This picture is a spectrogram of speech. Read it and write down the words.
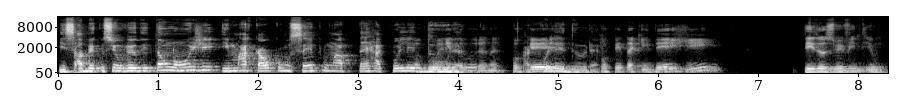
E saber que o senhor veio de tão longe e Macau, como sempre, uma terra acolhedora. Acolhedora, né? Porque, acolhedora. Porque tá aqui desde... De 2021.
